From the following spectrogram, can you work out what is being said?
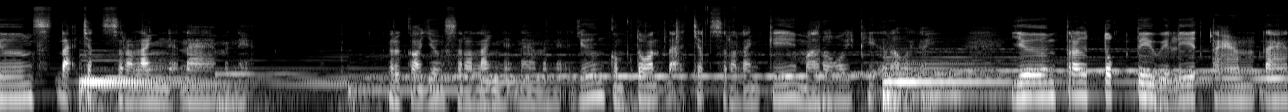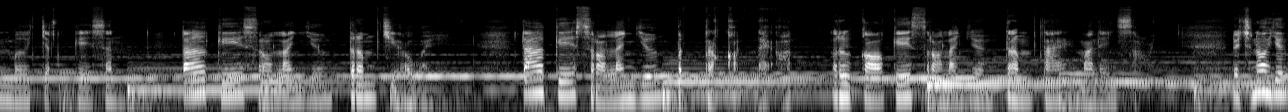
យើងស្ដាក់ចិត្តស្រឡាញ់អ្នកណាម្នាក់ ឬក៏យើងស្រឡាញ់អ្នកណាម្នាក់យើងកុំតន់ដាក់ចិត្តស្រឡាញ់គេ100%អីយើងត្រូវទុកពេលវេលាតាមដានមើលចិត្តគេសិនតើគេស្រឡាញ់យើងត្រឹមជាអ្វីតើគេស្រឡាញ់យើងពិតប្រាកដដែរអត់ឬក៏គេស្រឡាញ់យើងត្រឹមតែមកលេងសើចដូច្នោះយើង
